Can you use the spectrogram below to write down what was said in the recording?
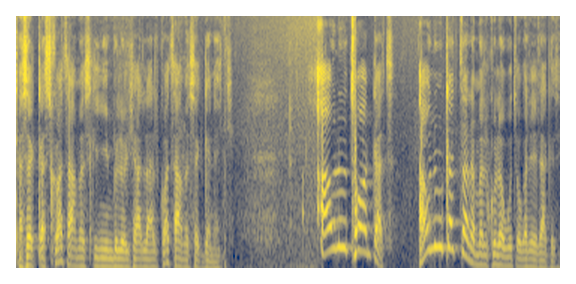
ቀሰቀስኳት። አመስግኝም ብሎሻል አልኳት። አመሰገነች። አሁንም ተዋጋት። አሁንም ቀጠለ መልኩ ለውጦ በሌላ ጊዜ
